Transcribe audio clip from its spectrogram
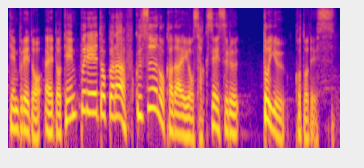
テンプレート、えーとテンプレートから複数の課題を作成するということです。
